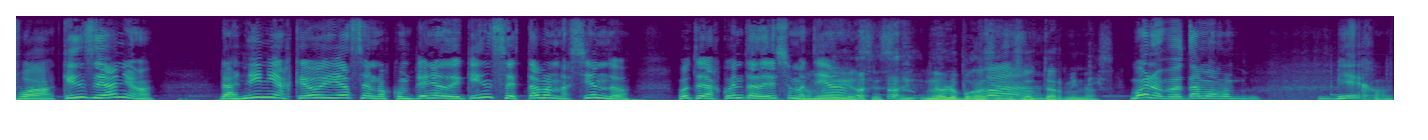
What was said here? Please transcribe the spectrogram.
Fue a 15 años. Las niñas que hoy hacen los cumpleaños de 15 estaban naciendo. ¿Vos te das cuenta de eso, No, me Matías? digas eso. no lo pongas en esos términos. Bueno, pero estamos viejos.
